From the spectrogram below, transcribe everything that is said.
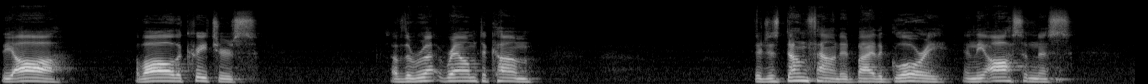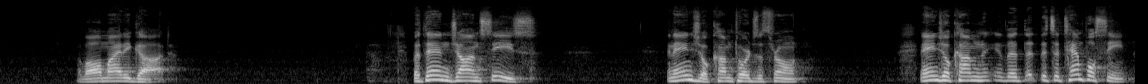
the awe of all the creatures of the realm to come, they're just dumbfounded by the glory and the awesomeness of Almighty God. But then John sees an angel come towards the throne. An angel come, it's a temple scene.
